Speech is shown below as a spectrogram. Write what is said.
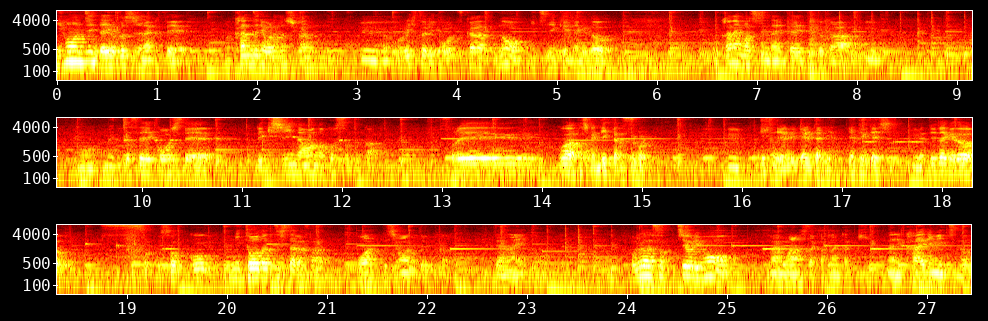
日本人代表としてじゃなくて完全に俺の主観うん。俺一人大塚の一意見だけどお金持ちになりたいとか、もうめっちゃ成功して歴史に名を残すとかそれは確かにできたらすごい、うん。できたらやりやりたいややってみたいし、やってみたいけどそそこに到達したらさ終わってしまうというかじゃないと思って。俺はそっちよりも前も話したからなんかき何帰り道の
